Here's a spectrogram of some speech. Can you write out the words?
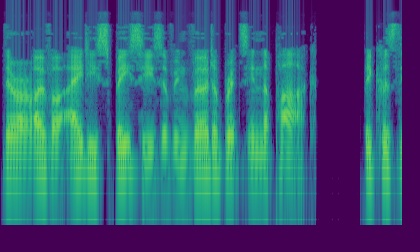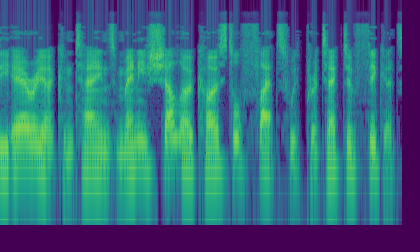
There are over 80 species of invertebrates in the park. Because the area contains many shallow coastal flats with protective thickets,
